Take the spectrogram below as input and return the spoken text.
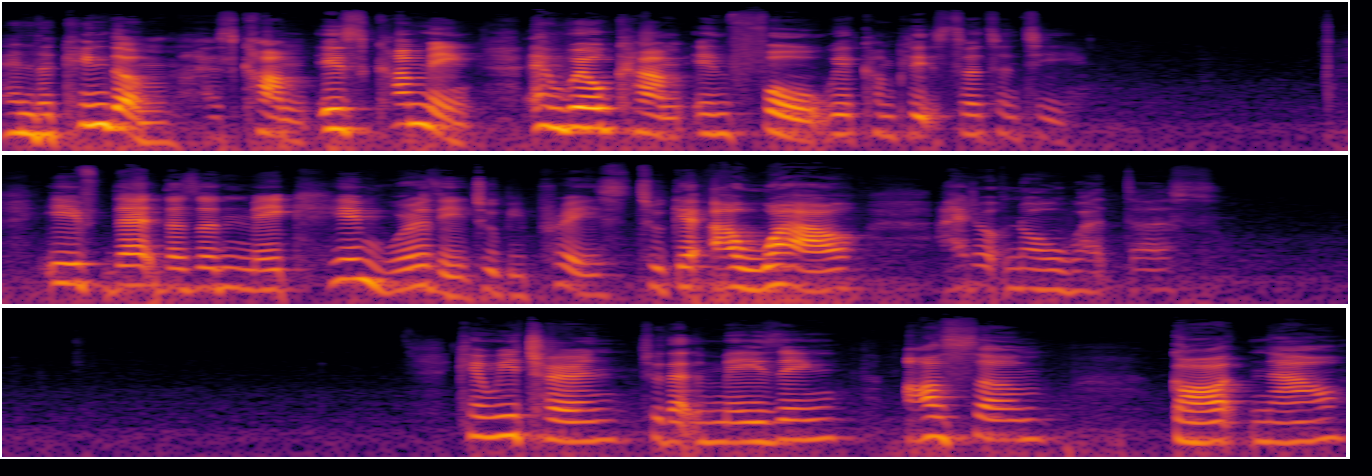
And the kingdom has come, is coming, and will come in full with complete certainty. if that doesn't make him worthy to be praised, to get a wow, I don't know what does. Can we turn to that amazing, awesome God now?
